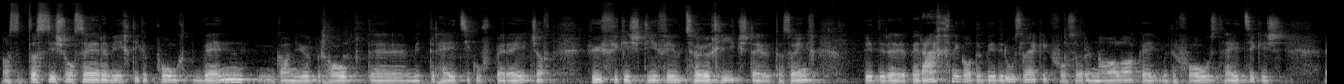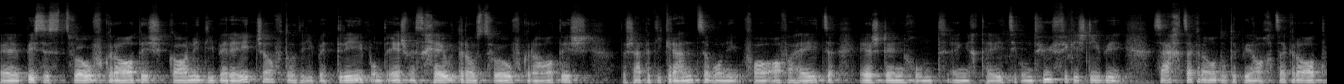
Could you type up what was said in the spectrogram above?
Also das ist schon sehr ein wichtiger Punkt, wenn gehe ich überhaupt äh, mit der Heizung auf Bereitschaft. Häufig ist die viel zu hoch eingestellt. Also eigentlich bei der Berechnung oder bei der Auslegung von so einer Anlage geht man davon aus, die Heizung ist äh, bis es 12 Grad ist, gar nicht in Bereitschaft oder in Betrieb. Und erst wenn es kälter als 12 Grad ist, das ist eben die Grenze, wo ich anfange zu heizen. Erst dann kommt eigentlich die Heizung. Und häufig ist die bei 16 Grad oder bei 18 Grad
